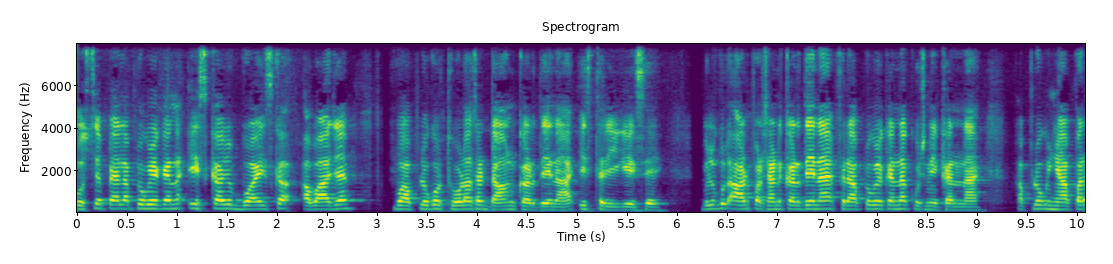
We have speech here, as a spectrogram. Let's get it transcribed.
उससे पहले आप लोग ये कहना इसका जो वॉइस का आवाज़ है वो आप लोग को थोड़ा सा डाउन कर देना है इस तरीके से। बिल्कुल आठ परसेंट कर देना है फिर आप लोग ये करना कुछ नहीं करना है। आप लोग यहाँ पर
